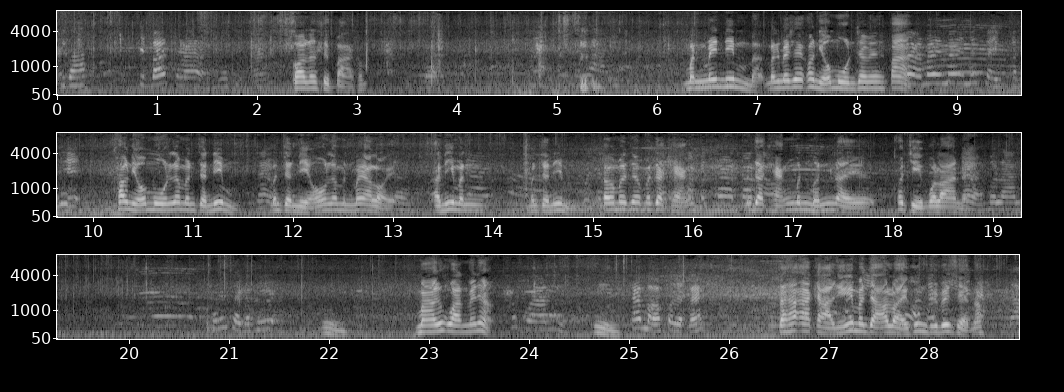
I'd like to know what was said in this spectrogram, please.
สิบบาทสิบบาทจ้าก้อนละสิบบาทครับ มันไม่นิ่มอะมันไม่ใช่ข้าวเหนียวมูลใช่ไหมป้า ไม่ไม่ไม่ใส่กะทิ ข้าวเหนียวมูลแล้วมันจะนิ่มใช่มันจะเหนียวแล้วมันไม่อร่อย อันนี้มันมันจะนิ่ม เออมันจะมันจะแข็ง มันจะแข็งมันเหมือนไอ้ข้าวจี่โบราณเออะอโบราณเขาไม่ใส่กะทิอืมมาทุกวันไหมเนี่ย ทุกวันอืมถ้าหมอเปิดนะแต่ถ้าอากาศอย่างนี้มันจะอร่อยขึ้นเป็นพิเศษเนาะจ้ะ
